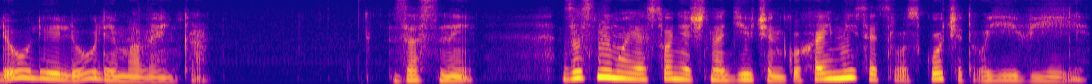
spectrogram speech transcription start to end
Люлі, люлі, маленька. Засни, засни, моя сонячна дівчинко, хай місяць лоскоче твої вії.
